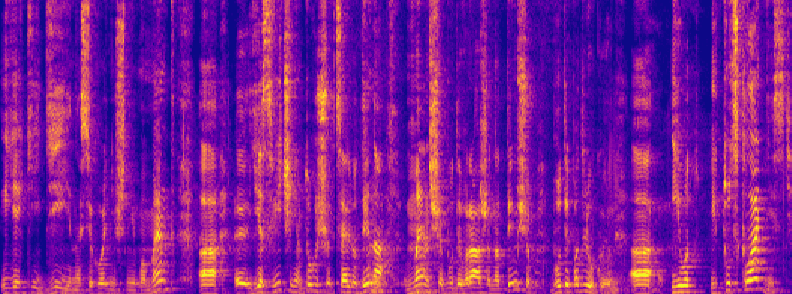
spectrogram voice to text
і які дії на сьогоднішній момент е, е, є свідченням того, що ця людина менше буде вражена тим, щоб бути падлюкою. Е, і от і тут складність.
